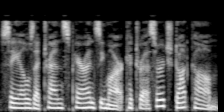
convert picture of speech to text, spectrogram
sales at transparencymarketresearch.com.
